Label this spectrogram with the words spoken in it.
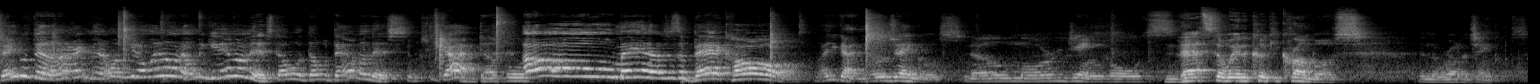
Jangle down. All right, man. I want to get on in on it. I want to get in on this. Double, double down on this. What you got? Double. Oh man, that was just a bad call. Now you got no jangles. No more jangles. That's the way the cookie crumbles in the world of jangles.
